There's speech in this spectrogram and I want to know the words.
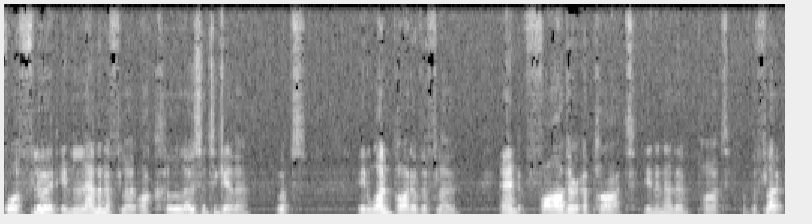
for a fluid in laminar flow are closer together, whoops, in one part of the flow and farther apart in another part of the flow?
